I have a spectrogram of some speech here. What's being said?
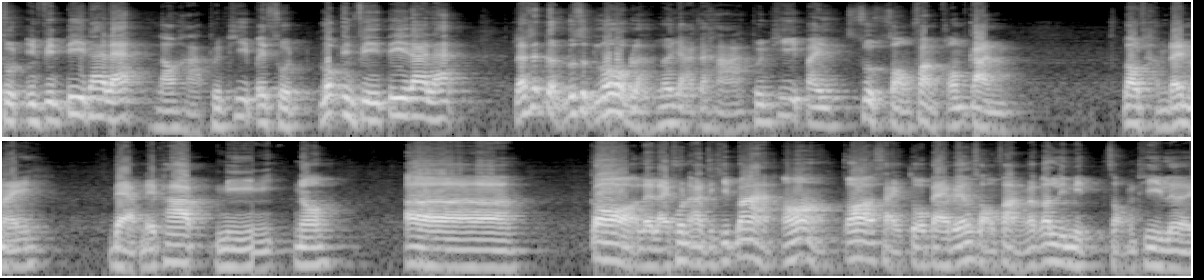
สุดอินฟินิตี้ได้แล้ว เราหาพื้นที่ไปสุดลบอินฟินิตี้ได้แล้ว แล้วถ้าเกิดรู้สึกโลภล่ะ เราอยากจะหาพื้นที่ไปสุดสองฝั่งพร้อมกัน เราทำได้ไหม แบบในภาพนี้เนาะเอ่อ ก็หลาย ๆ คนอาจจะคิดว่าอ๋อก็ใส่ตัวแปรไปทั้งสองฝั่งแล้วก็ลิมิต 2 ทีเลย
